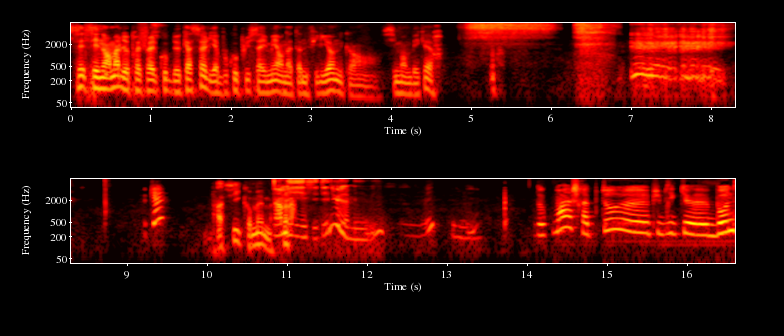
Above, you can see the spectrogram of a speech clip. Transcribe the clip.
c'est normal de préférer le couple de Castle. Il y a beaucoup plus à aimer en Nathan Fillion qu'en Simon Baker. Ah si, quand même. Non, mais c'était nul, mais oui. Oui. Donc moi, je serais plutôt euh, public euh, Bones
